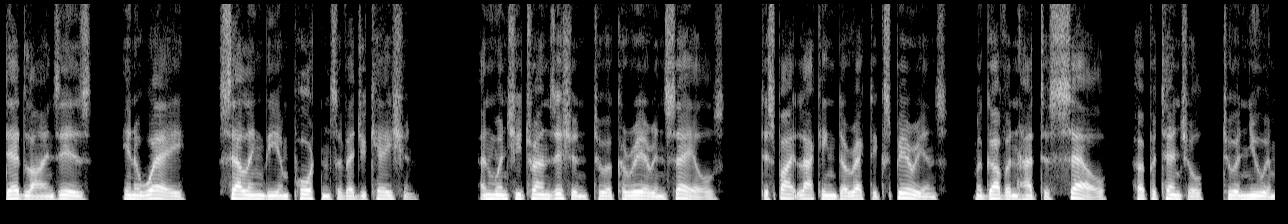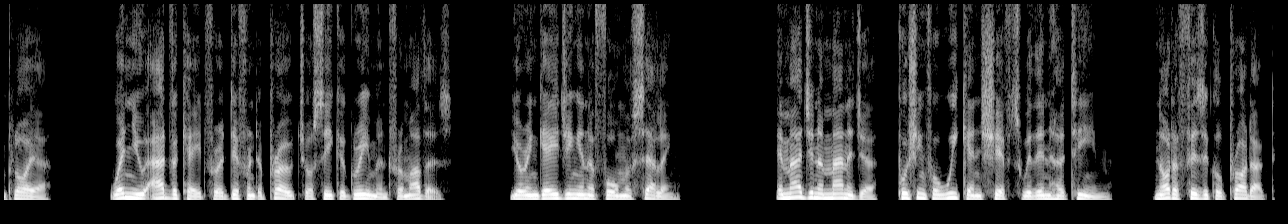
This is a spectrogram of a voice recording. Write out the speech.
deadlines is, in a way, selling the importance of education. And when she transitioned to a career in sales, despite lacking direct experience, McGovern had to sell her potential to a new employer. When you advocate for a different approach or seek agreement from others, you're engaging in a form of selling. Imagine a manager pushing for weekend shifts within her team, not a physical product,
